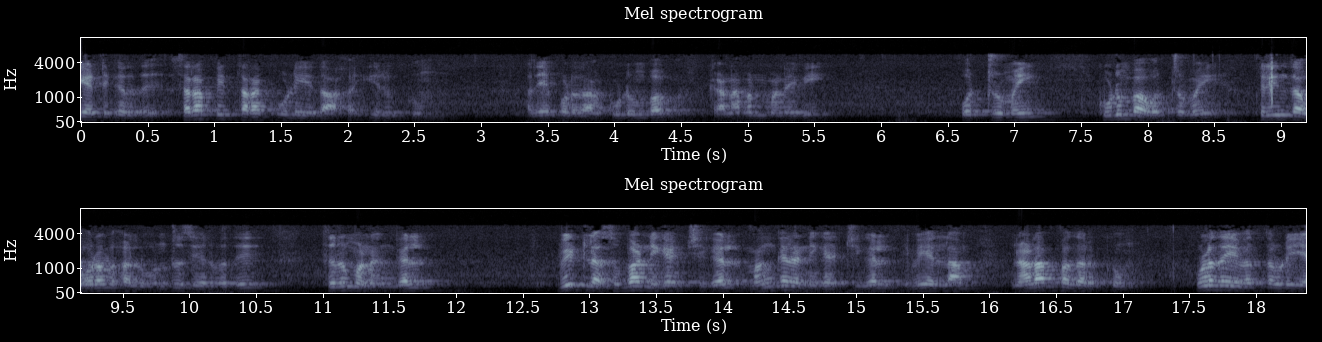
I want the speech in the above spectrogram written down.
கேட்டுக்கிறது சிறப்பை தரக்கூடியதாக இருக்கும். அதே போலதான் குடும்பம் கணவன் மனைவி ஒற்றுமை குடும்ப ஒற்றுமை பிரிந்த உறவுகள் ஒன்று சேர்வது திருமணங்கள் வீட்டில் சுப நிகழ்ச்சிகள் மங்கள நிகழ்ச்சிகள் இவையெல்லாம் நடப்பதற்கும் குலதெய்வத்துடைய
